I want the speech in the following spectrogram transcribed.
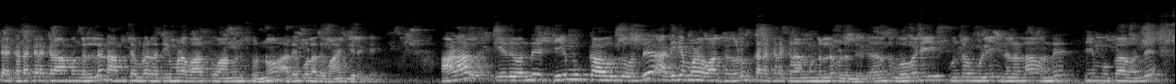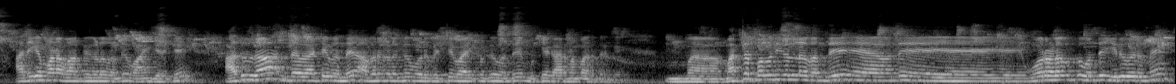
க கடற்கரை கிராமங்களில் நாம் தமிழர் அதிகமான வாக்கு வாங்குன்னு சொன்னோம் அதே போல் அது வாங்கியிருக்கு. ஆனால் இது வந்து திமுகவுக்கு வந்து அதிகமான வாக்குகளும் கடற்கரை கிராமங்களில் விழுந்திருக்கு. அது வந்து ஒவ்வொரு கூத்தங்குழி இதிலெல்லாம் வந்து திமுக வந்து அதிகமான வாக்குகளை வந்து வாங்கியிருக்கு. அதுதான் இந்த வாட்டி வந்து அவர்களுக்கு ஒரு வெற்றி வாய்ப்புக்கு வந்து முக்கிய காரணமாக இருந்திருக்கு. ம- மற்ற பகுதிகளில் வந்து வந்து ஓரளவுக்கு வந்து இருவருமே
